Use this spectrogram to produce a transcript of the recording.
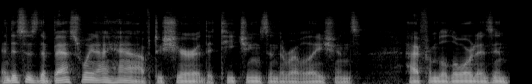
And this is the best way I have to share the teachings and the revelations I have from the Lord, as in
